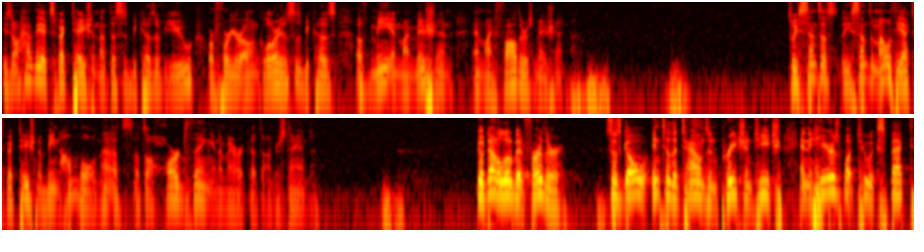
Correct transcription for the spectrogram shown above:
You don't have the expectation that this is because of you or for your own glory. This is because of me and my mission and my Father's mission. So he sends us he sends them out with the expectation of being humble, and that, that's that's a hard thing in America to understand. Go down a little bit further. It says, Go into the towns and preach and teach, and here's what to expect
